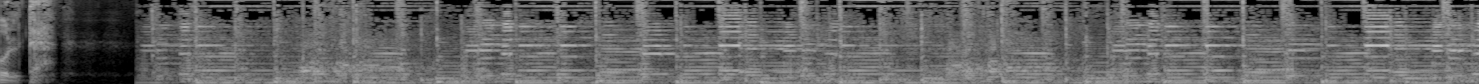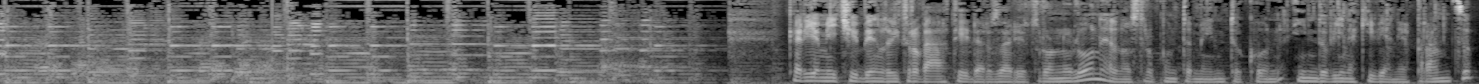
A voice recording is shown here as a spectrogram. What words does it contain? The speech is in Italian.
Ascolta. Cari amici, ben ritrovati da Rosario Tronnolone al nostro appuntamento con Indovina chi viene a pranzo.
